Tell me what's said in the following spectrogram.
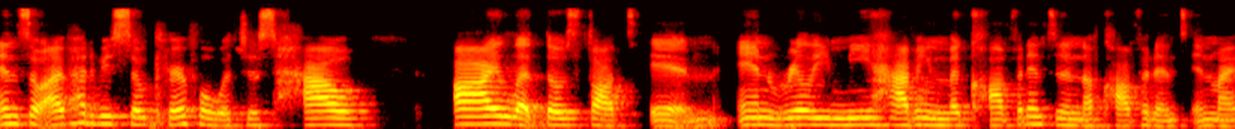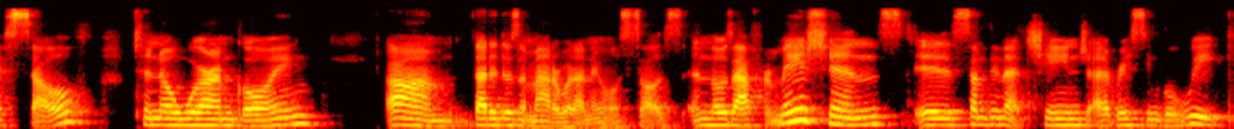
And so I've had to be so careful with just how I let those thoughts in and really me having the confidence and enough confidence in myself to know where I'm going um, that it doesn't matter what anyone says. And those affirmations is something that change every single week.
